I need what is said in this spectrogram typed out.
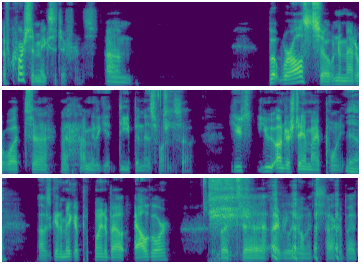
Of course, it makes a difference. Um, but we're also, no matter what, uh, I'm going to get deep in this one. So you you understand my point. Yeah. I was going to make a point about Al Gore, but uh, I really don't want to talk about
